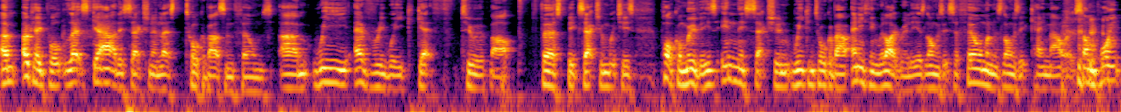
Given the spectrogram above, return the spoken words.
Um, okay, Paul, let's get out of this section and let's talk about some films. Um, we, every week, get th- to our first big section, which is popcorn movies. In this section, we can talk about anything we like, really, as long as it's a film and as long as it came out at some point.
